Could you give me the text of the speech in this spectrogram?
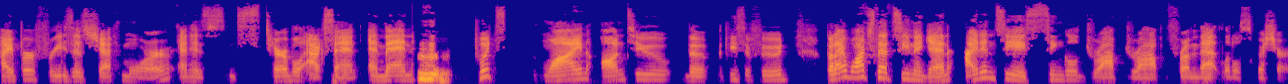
Piper freezes Chef Moore and his terrible accent, and then Mhm. puts wine onto the, the piece of food. But I watched that scene again. I didn't see a single drop drop from that little squisher.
